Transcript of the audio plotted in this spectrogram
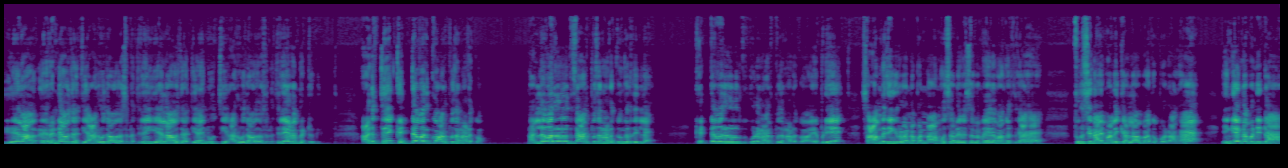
ஏழாவது ரெண்டாவது அத்தியாயம் அறுபதாவது வசனத்துலேயும் ஏழாவது அத்தியாயம் நூற்றி அறுபதாவது வசனத்துலேயும் இடம்பெற்றிருக்கு. அடுத்து கெட்டவருக்கும் அற்புதம் நடக்கும். நல்லவர்களுக்கு தான் அற்புதம் நடக்குங்கிறது இல்லை. கெட்டவர்களுக்கு கூட அற்புதம் நடக்கும். எப்படி? சாமரிங்கிறவன் என்ன பண்ணா மூசா அலை வேதம் வாங்குறதுக்காக துளசி நாய் மலைக்கு அல்லாவை பார்க்க போகிறாங்க இங்கே என்ன பண்ணிட்டான்?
